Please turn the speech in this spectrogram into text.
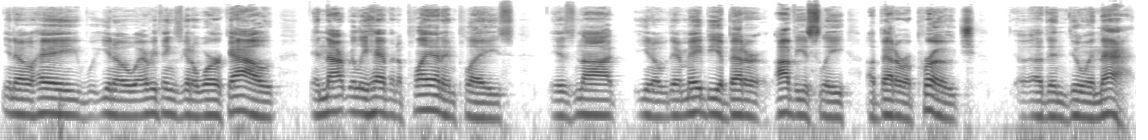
you know, hey, you know, everything's going to work out and not really having a plan in place is not, you know, there may be a better, obviously, a better approach uh, than doing that.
